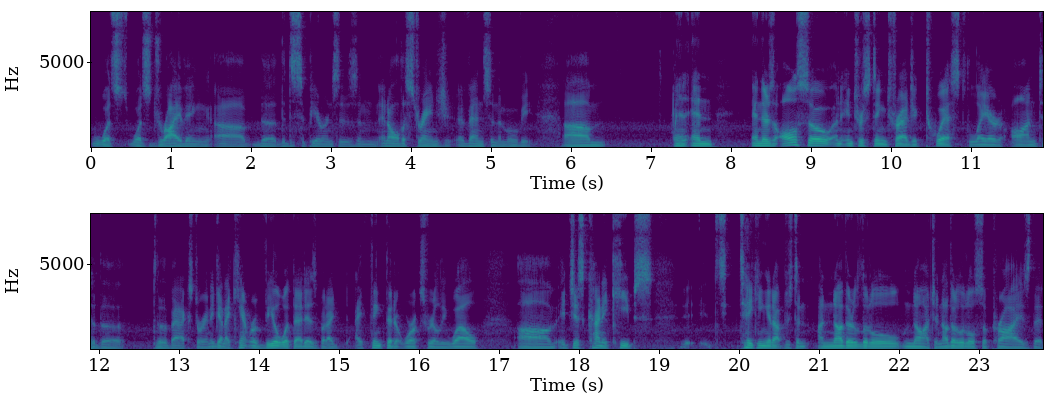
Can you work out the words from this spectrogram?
what's what's driving uh, the the disappearances and, and all the strange events in the movie. Um, and and and there's also an interesting tragic twist layered onto the to the backstory. And again, I can't reveal what that is, but I I think that it works really well. Um, it just kind of keeps taking it up just an, another little notch, another little surprise that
